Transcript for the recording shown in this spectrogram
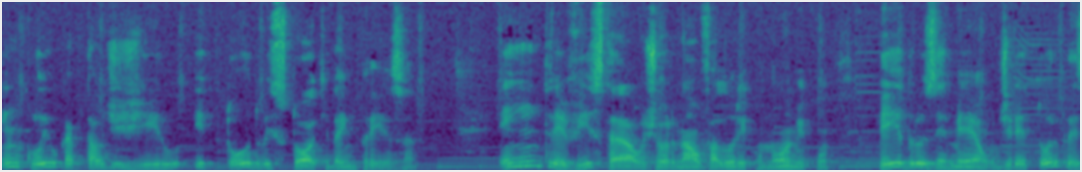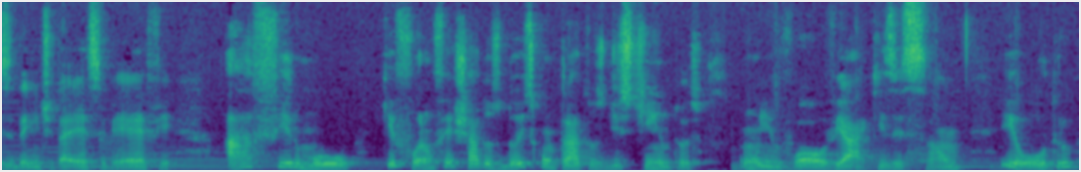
inclui o capital de giro e todo o estoque da empresa. Em entrevista ao jornal Valor Econômico, Pedro Zemel, diretor-presidente da SBF, afirmou que foram fechados dois contratos distintos. Um envolve a aquisição e outro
